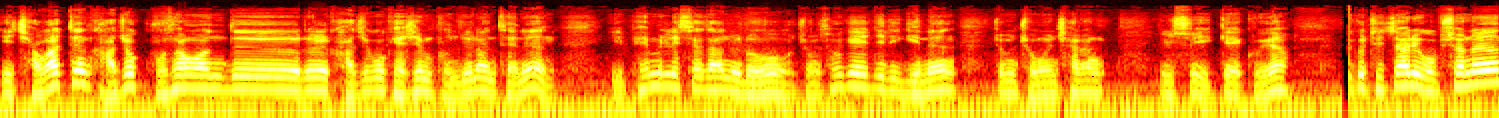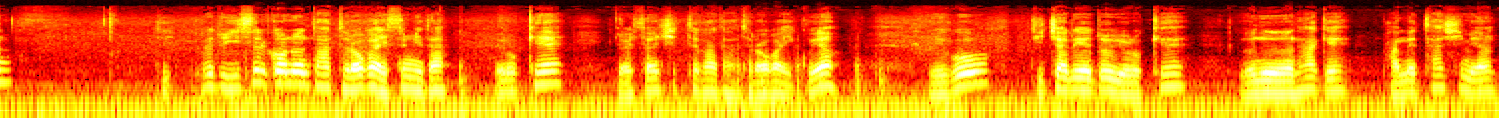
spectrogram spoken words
이 저 같은 가족 구성원들을 가지고 계신 분들한테는 이 패밀리 세단으로 좀 소개해 드리기는 좀 좋은 차량일 수 있겠고요. 그리고 뒷자리 옵션은 그래도 있을 거는 다 들어가 있습니다. 이렇게 열선 시트가 다 들어가 있고요. 그리고 뒷자리에도 이렇게 은은하게 밤에 타시면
